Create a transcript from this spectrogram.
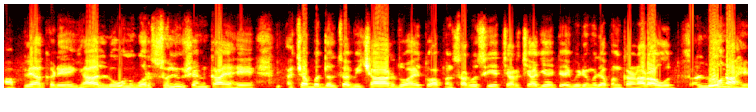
आपल्याकडे ह्या लोनवर सोल्युशन काय आहे? याच्याबद्दलचा विचार जो आहे तो आपण सर्वस्वीय चर्चा जी आहे त्या व्हिडिओमध्ये आपण करणार आहोत. लोन आहे.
